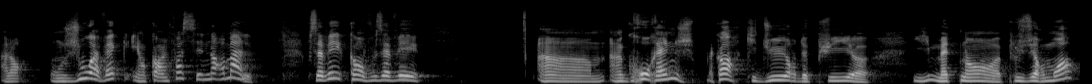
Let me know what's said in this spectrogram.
Alors, on joue avec, et encore une fois, c'est normal. Vous savez, quand vous avez un, gros range, d'accord, qui dure depuis euh, maintenant euh, plusieurs mois,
